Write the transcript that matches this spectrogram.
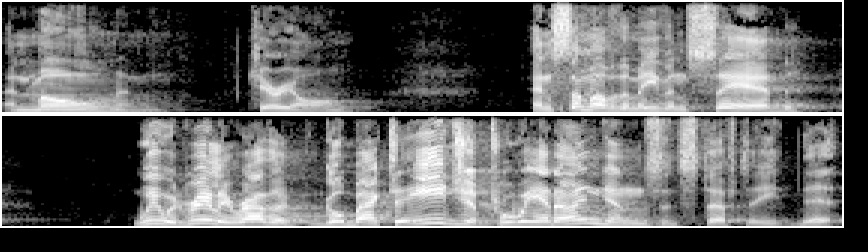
and moan and carry on. And some of them even said, we would really rather go back to Egypt where we had onions and stuff to eat. Blech.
